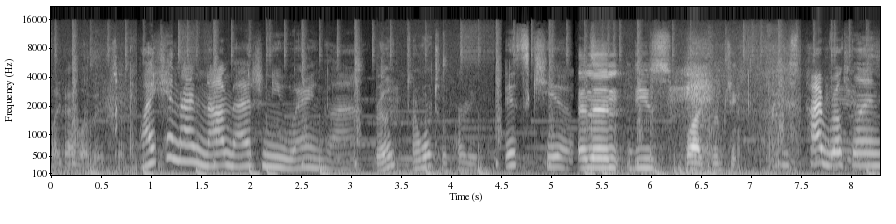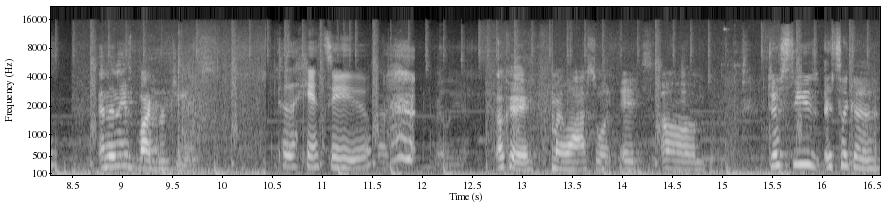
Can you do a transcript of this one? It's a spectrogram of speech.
Like I love it. So. Why can I not imagine you wearing that? Really? I wore it to a party. It's cute. And then these black rib jeans. Hi, Brooklyn. And then these black rib jeans. Because I can't see you. That's really it. Okay, my last one. It's um just these it's like a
